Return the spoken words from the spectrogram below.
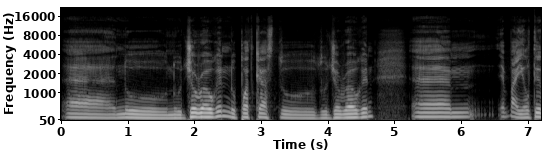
uh, no, no Joe Rogan, no podcast do, do Joe Rogan, epá, ele tem,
